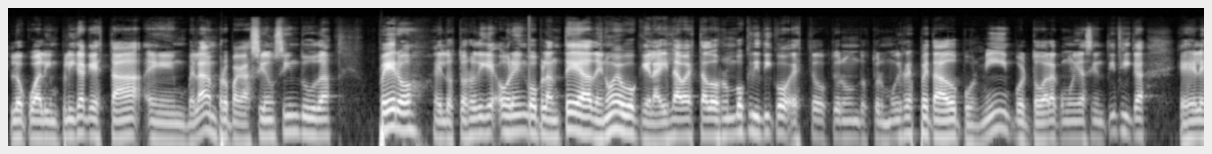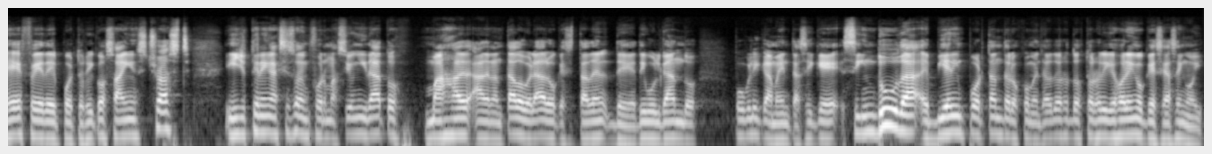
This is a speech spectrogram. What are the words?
lo cual implica que está en propagación sin duda. Pero el doctor Rodríguez Orengo plantea de nuevo que la isla va a estar rumbo crítico. Este doctor es un doctor muy respetado por mí, por toda la comunidad científica. Es el jefe del Puerto Rico Science Trust y ellos tienen acceso a información y datos más adelantados, ¿verdad? Lo que se está divulgando públicamente. Así que sin duda es bien importante los comentarios del doctor Rodríguez Orengo que se hacen hoy.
